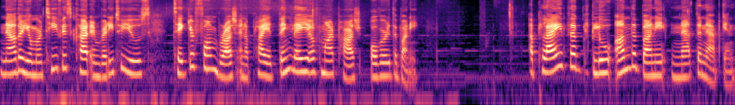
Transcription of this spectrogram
Now that your motif is cut and ready to use, take your foam brush and apply a thin layer of Mod Podge over the bunny. Apply the glue on the bunny, not the napkin.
